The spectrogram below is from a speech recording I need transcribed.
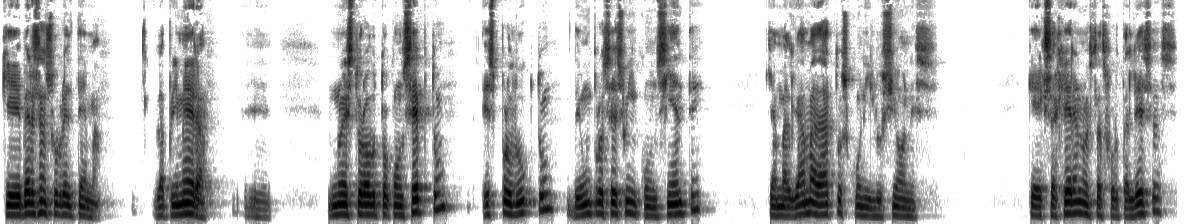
que versan sobre el tema. La primera, nuestro autoconcepto es producto de un proceso inconsciente que amalgama datos con ilusiones, que exagera nuestras fortalezas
